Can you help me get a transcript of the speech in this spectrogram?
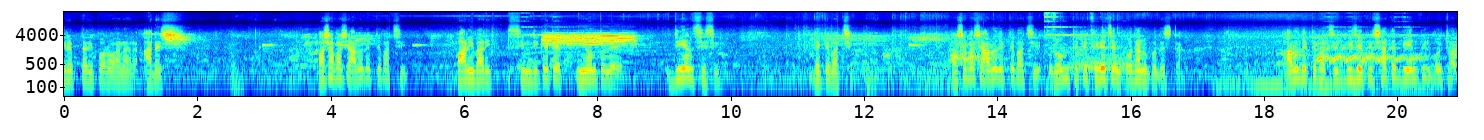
গ্রেপ্তারি পরোয়ানার আদেশ। পাশাপাশি আরও দেখতে পাচ্ছি পারিবারিক সিন্ডিকেটের নিয়ন্ত্রণে ডিএনসিসি দেখতে পাচ্ছি। পাশাপাশি আরও দেখতে পাচ্ছি রোম থেকে ফিরেছেন প্রধান উপদেষ্টা। আরও দেখতে পাচ্ছি বিজেপির সাথে বিএনপির বৈঠক।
